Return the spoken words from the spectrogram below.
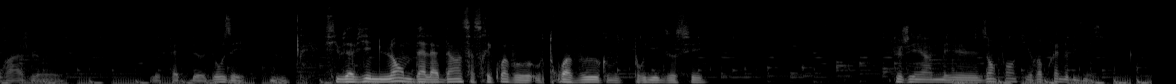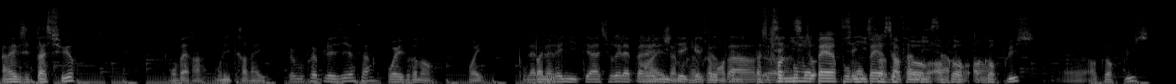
courage, le, fait d'oser. Mhm. Si vous aviez une lampe d'Aladin, ça serait quoi vos, trois vœux que vous pourriez exaucer? Que j'ai un de mes enfants qui reprenne le business. Ah, vous n'êtes pas sûr? On verra, on y travaille. Ça vous ferait plaisir, ça? Oui, vraiment. Oui. Pour la pérennité, assurer la pérennité quelque part. Parce que pour mon père, pour mon père, c'est encore, encore, encore, plus, euh, encore plus.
